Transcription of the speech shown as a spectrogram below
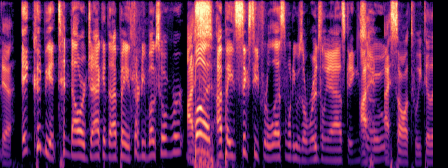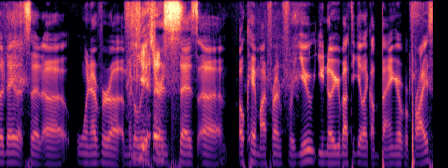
yeah, it could be a ten dollar jacket that I paid thirty bucks over, I but s- I paid sixty for less than what he was originally asking. So I, I saw a tweet the other day that said, uh, whenever uh, a Middle Eastern Yes. says, uh, "Okay, my friend, for you, you know you're about to get like a bang over price."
